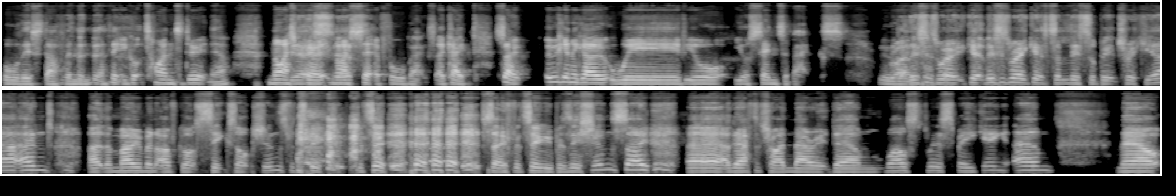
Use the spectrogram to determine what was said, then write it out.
all this stuff, and I think you've got time to do it now. Nice, yes, pair, yes. nice set of fullbacks. Okay, so who are we going to go with your your centre backs? Right, this is where it get this is where it gets a little bit trickier, and at the moment I've got six options for two, for two so for two positions. So uh, I'm gonna have to try and narrow it down whilst we're speaking. Um, now,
